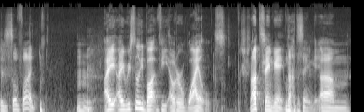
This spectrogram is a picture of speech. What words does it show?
it's so fun. Mhm. I I recently bought the Outer Wilds, which is not the same game. Not the same game. Um,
